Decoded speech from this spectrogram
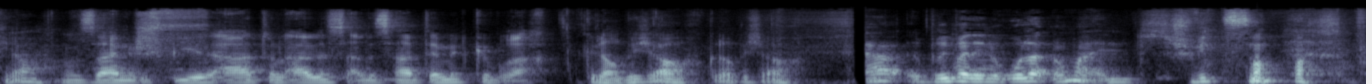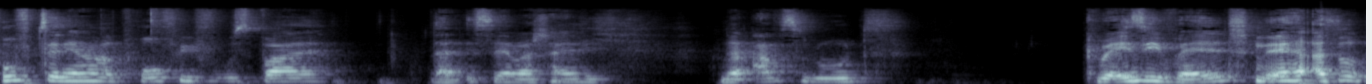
Ja. Und seine Spielart und alles, alles hat er mitgebracht. Glaube ich auch, glaube ich auch. Ja, bringen wir den Roland nochmal ins Schwitzen. 15 Jahre Profifußball, dann ist er wahrscheinlich eine absolut crazy Welt, ne? Also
